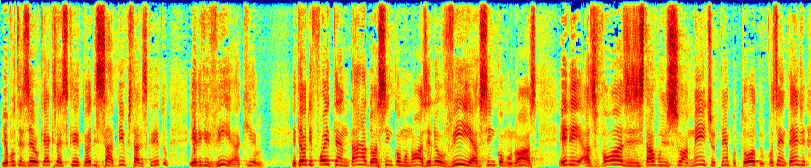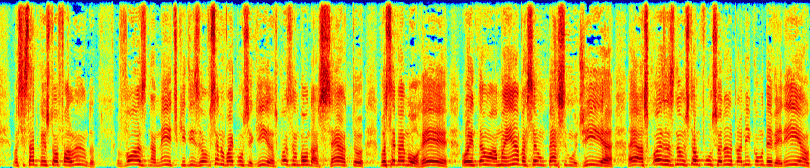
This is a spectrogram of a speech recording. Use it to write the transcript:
E eu vou te dizer o que é que está escrito. Ele sabia o que estava escrito e ele vivia aquilo. Então ele foi tentado assim como nós, ele ouvia assim como nós, ele, as vozes estavam em sua mente o tempo todo. Você entende? Você sabe o que eu estou falando? Voz na mente que diz: você não vai conseguir, as coisas não vão dar certo, você vai morrer, ou então amanhã vai ser um péssimo dia, é, as coisas não estão funcionando para mim como deveriam.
